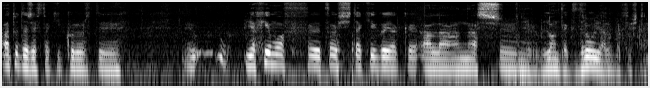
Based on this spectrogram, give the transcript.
a tu też jest taki kurort yy, Jachimow, yy, coś takiego jak ala nasz, nie wiem, Lądek Zdrój albo coś tam.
